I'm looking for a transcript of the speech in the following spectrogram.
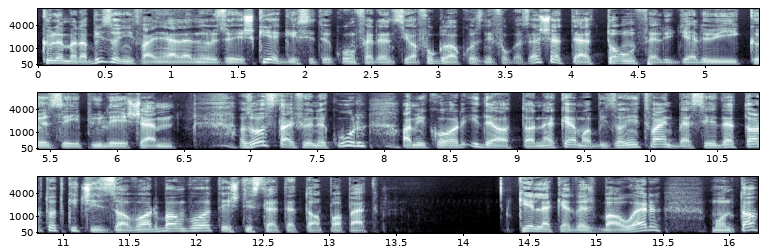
Különben a bizonyítvány ellenőrző és kiegészítő konferencia foglalkozni fog az esettel tanfelügyelői középülésem. Az osztályfőnök úr, amikor ideadta nekem a bizonyítványt, beszédet tartott, kicsit zavarban volt és tiszteltette a papát. Kérlek, kedves Bauer, mondta,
